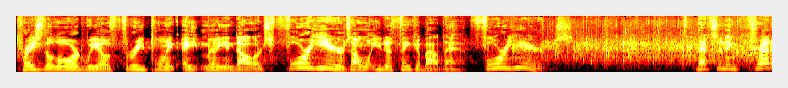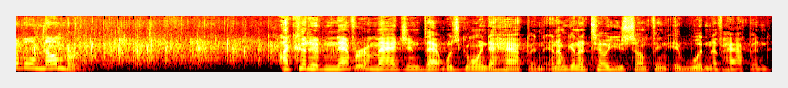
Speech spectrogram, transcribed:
Praise the Lord, we owe $3.8 million. Four years, I want you to think about that. Four years. That's an incredible number. I could have never imagined that was going to happen. And I'm going to tell you something, it wouldn't have happened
